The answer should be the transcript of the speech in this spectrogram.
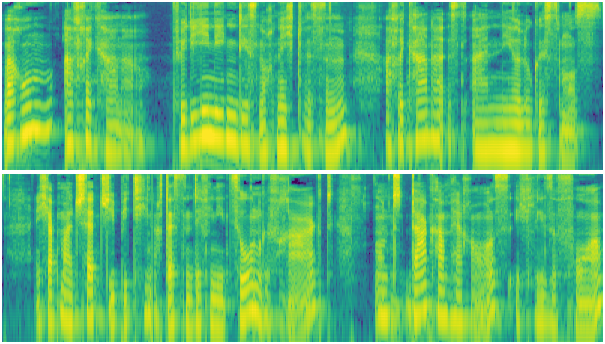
Warum Afrikaner? Für diejenigen, die es noch nicht wissen, Afrikaner ist ein Neologismus. Ich habe mal ChatGPT nach dessen Definition gefragt und da kam heraus, ich lese vor,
